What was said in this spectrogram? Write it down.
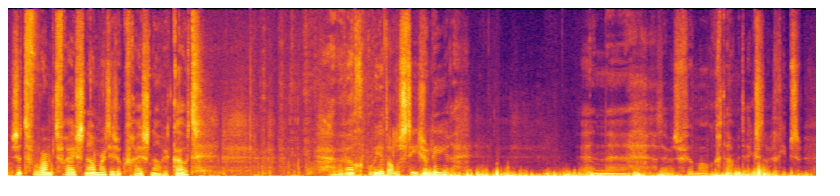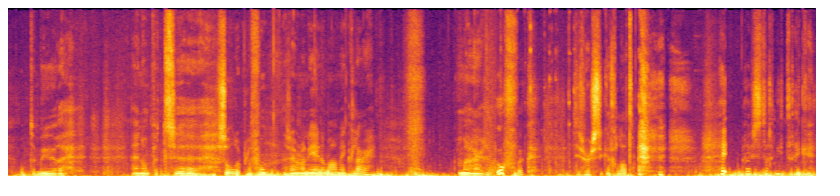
dus het verwarmt vrij snel, maar het is ook vrij snel weer koud. We hebben wel geprobeerd alles te isoleren. En uh, dat hebben we zoveel mogelijk gedaan met extra gips op de muren en op het zolderplafond. Daar zijn we nog niet helemaal mee klaar. Maar oef. Het is hartstikke glad. hey, rustig, niet trekken.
